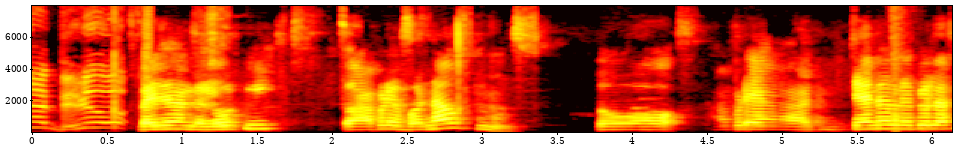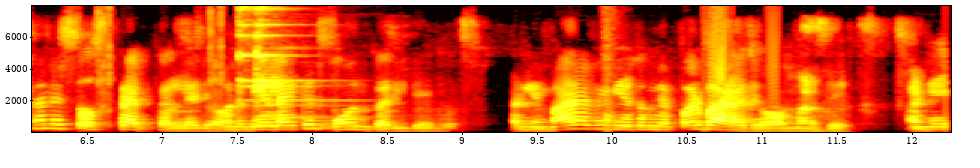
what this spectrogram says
ના ભીડો. બાજરાના લોટની. તો આપણે બનાવતું તો આપણે આ ચેનલને પહેલા છે ને સબસ્ક્રાઇબ કરી લેજો અને બે લાઇકન ઓન કરી દેજો. એટલે મારા વીડિયો તમને પરબારા જોવા મળશે. અને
